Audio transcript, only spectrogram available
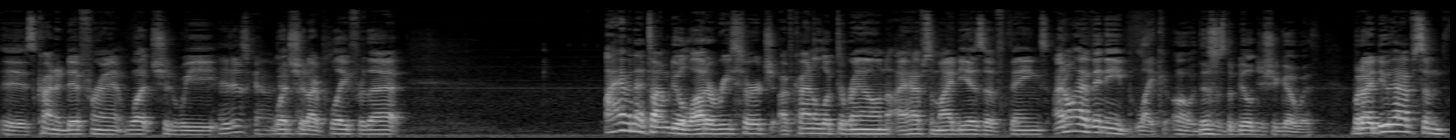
is kind of different. What should we It is kind of. what should I play for that? I haven't had time to do a lot of research. I've kind of looked around. I have some ideas of things. I don't have any like, oh, this is the build you should go with. But I do have some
